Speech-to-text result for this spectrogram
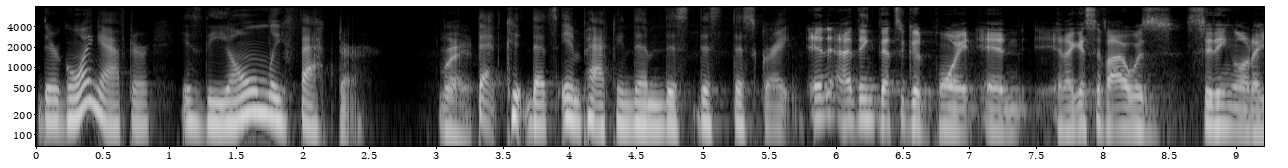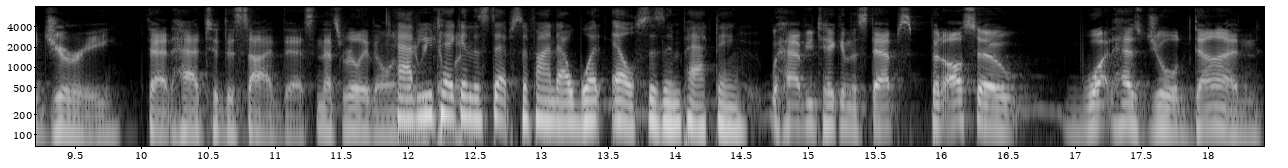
they're going after, is the only factor right. that could, that's impacting them this this this great. and I think that's a good point. And and I guess if I was sitting on a jury that had to decide this, and that's really the only Have you taken the steps to find out what else is impacting? have you taken the steps, but also what has Juul done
